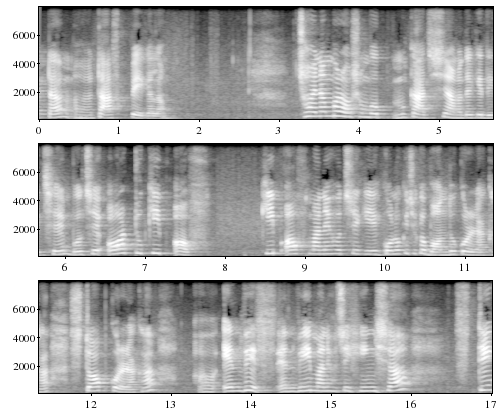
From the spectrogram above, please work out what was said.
একটা টাস্ক পেয়ে গেলাম। ছয় নম্বর অসম্ভব কাজ সে আমাদেরকে দিচ্ছে, বলছে or to keep off keep off মানে হচ্ছে গিয়ে কোনো কিছুকে বন্ধ করে রাখা স্টপ করে রাখা এনভিস এনভি মানে হচ্ছে হিংসা স্টিং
